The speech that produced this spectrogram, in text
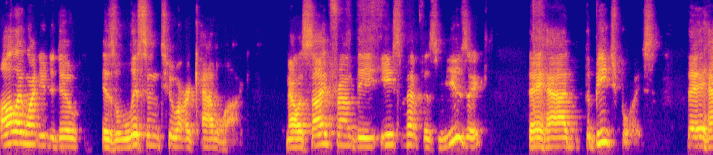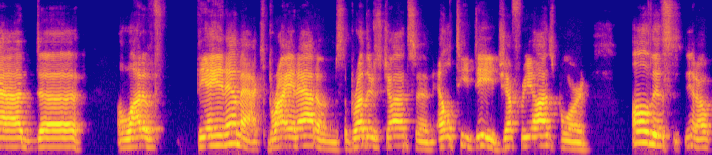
All I want you to do is listen to our catalog. Now, aside from the East Memphis music, they had the Beach Boys. They had uh, a lot of the A&M acts, Bryan Adams, the Brothers Johnson, LTD, Jeffrey Osborne, all this, you know,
